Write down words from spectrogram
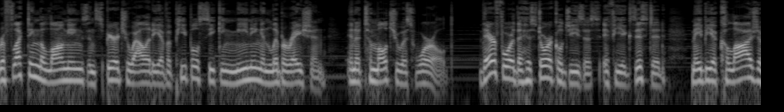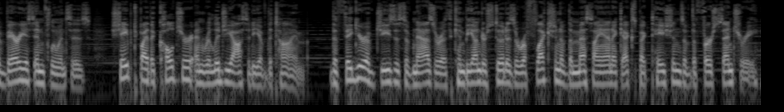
reflecting the longings and spirituality of a people seeking meaning and liberation in a tumultuous world. Therefore, the historical Jesus, if he existed, may be a collage of various influences shaped by the culture and religiosity of the time. The figure of Jesus of Nazareth can be understood as a reflection of the messianic expectations of the first century,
